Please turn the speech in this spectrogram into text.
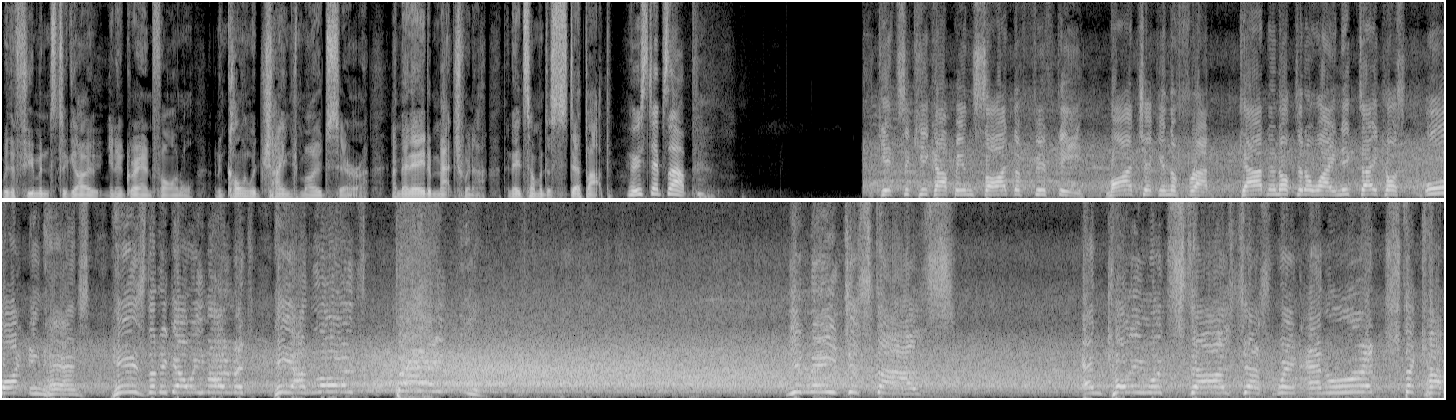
with a few minutes to go in a grand final, and Collingwood change mode, Sarah, and they need a match winner. They need someone to step up. Who steps up? Gets a kick up inside the 50. Mihocek in the front. Gardner knocked it away. Nick Daicos, lightning hands. Here's the DeGoey moment. He unloads. Bang! You need your stars. And Collingwood stars just went and wrenched the cup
